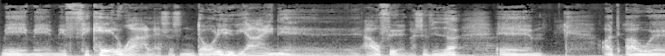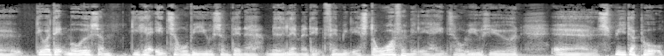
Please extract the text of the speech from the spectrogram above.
med, med, med fekal oral, altså sådan dårlig hygiejne, øh, afføring og så videre. Øh, og, og øh, det var den måde, som de her enterovirus, som den er medlem af den familie, store familie af enterovirus i øvrigt, øh, smitter på.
